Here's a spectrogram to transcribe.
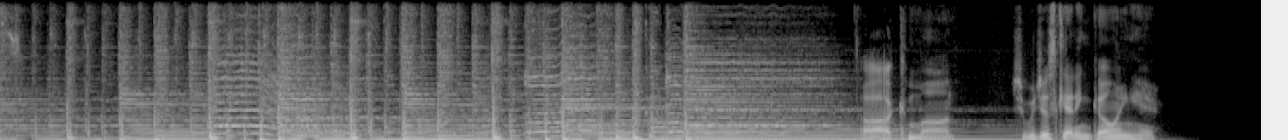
Oh, come on. Should we're just getting going here?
